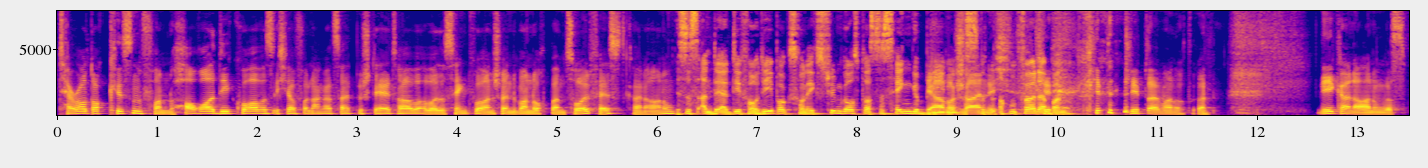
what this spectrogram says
Terror-Doc-Kissen von Horror-Dekor, was ich ja vor langer Zeit bestellt habe, aber das hängt wohl anscheinend immer noch beim Zoll fest, keine Ahnung. Ist es an der DVD-Box von Extreme Ghostbusters hängen geblieben? Ja, wahrscheinlich. Auf dem Förderband. klebt, klebt da immer noch dran. Nee, keine Ahnung, was,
